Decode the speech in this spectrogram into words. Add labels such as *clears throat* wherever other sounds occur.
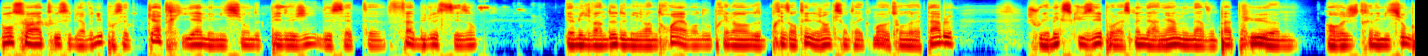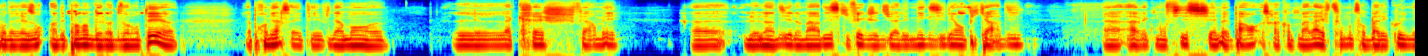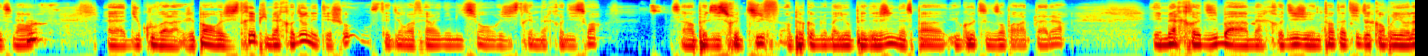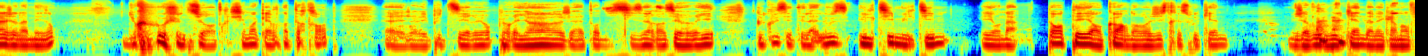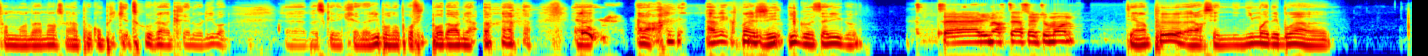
Bonsoir à tous et bienvenue pour cette quatrième émission de P2J de cette euh, fabuleuse saison 2022-2023. Et avant de vous présenter les gens qui sont avec moi autour de la table, je voulais m'excuser pour la semaine dernière. Nous n'avons pas pu euh, enregistrer l'émission pour des raisons indépendantes de notre volonté. Euh, la première, ça a été évidemment la crèche fermée le lundi et le mardi, ce qui fait que j'ai dû aller m'exiler en Picardie avec mon fils chez mes parents. Je raconte ma life, tout le monde s'en bat les couilles, mais c'est marrant. Euh, du coup, voilà, j'ai pas enregistré. Puis mercredi, on était chaud. On s'était dit, on va faire une émission enregistrée le mercredi soir. C'est un peu disruptif, un peu comme le maillot P2J, n'est-ce pas, Hugo Tu nous en parlera tout à l'heure. Et mercredi, bah, mercredi, j'ai eu une tentative de cambriolage à la maison. Du coup, *laughs* je ne suis rentré chez moi qu'à 20h30. Euh, j'avais plus de serrure, plus rien. J'ai attendu 6 heures un serrurier. Du coup, c'était la loose ultime, ultime. Et on a tenté encore d'enregistrer ce week-end. Mais j'avoue, le week-end avec un enfant de moins d'un an, c'est un peu compliqué de trouver un créneau libre. Euh, parce que les créneaux libres, on en profite pour dormir. *laughs* Euh, alors, avec moi, j'ai Hugo. Salut Hugo. Salut Martin, salut tout le monde. T'es un peu. Alors, c'est ni moi des bois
